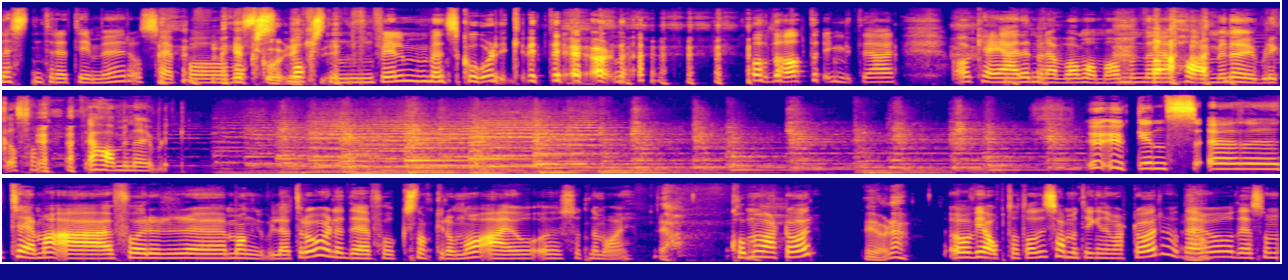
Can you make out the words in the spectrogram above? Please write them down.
nesten tre timer og ser på voksen, voksenfilm med skolekritt i ørene. og da tenkte jeg ok, jeg er en ræva mamma, men jeg har mine øyeblikk, altså. Jeg har mine øyeblikk. Ukens uh, tema er for uh, mange, vil jeg tro, eller det folk snakker om nå, er jo uh, 17. mai. Ja. Kommer hvert år. Det gjør det. Og vi er opptatt av de samme tingene hvert år. Og det er jo det som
